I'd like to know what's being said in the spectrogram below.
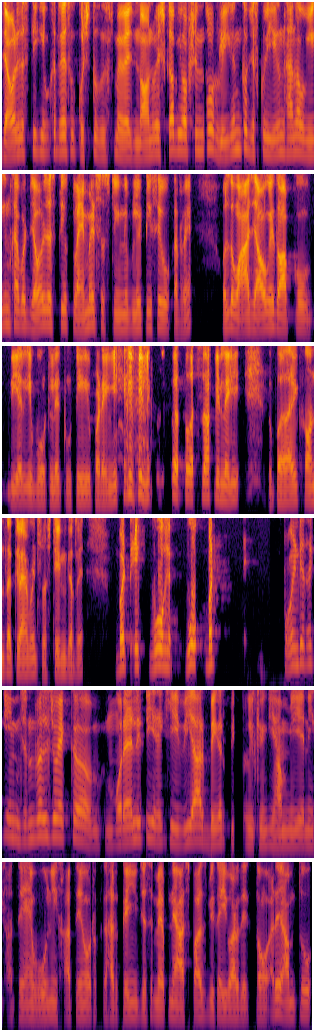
ज़बरदस्ती की वक्त जैसे कुछ तो उसमें वेज नॉन वेज का भी ऑप्शन था और वीगन को जिसको वीगन खाना वो वीगन खाए बट ज़बरदस्ती क्लाइमेट सस्टेनेबिलिटी से वो कर रहे हैं। बोल तो वहाँ जाओगे तो आपको बियर की बोतलें टूटी हुई पड़ेंगी वैसा मिलेगी। तो पता नहीं कौन सा क्लाइमेट सस्टेन कर रहे हैं। बट एक वो है, वो बट पॉइंट ये था कि इन जनरल जो एक मोरालिटी है कि वी आर बिगर पीपल क्योंकि हम ये नहीं खाते हैं, वो नहीं खाते हैं और हर कहीं, जैसे मैं अपने आसपास भी कई बार देखता हूँ, अरे, हम तो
